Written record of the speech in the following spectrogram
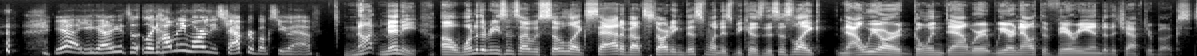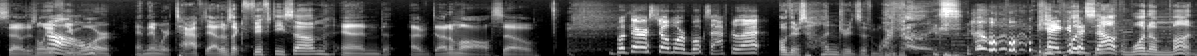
yeah, you gotta get to like how many more of these chapter books do you have? Not many. Uh, one of the reasons I was so like sad about starting this one is because this is like now we are going down where we are now at the very end of the chapter books. So there's only a few Oh. more, and then we're tapped out. There's like 50 some, and I've done them all. So But there are still more books after that. oh, there's hundreds of more books. okay, he puts out one a month.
